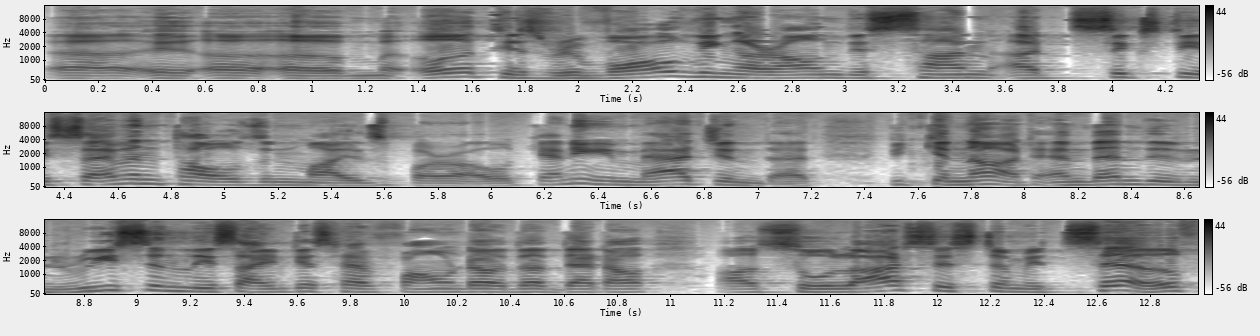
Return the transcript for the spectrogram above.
uh, uh, um, earth is revolving around the sun at 67000 miles per hour. Can you imagine that? We cannot. And then the recently scientists have found out that, that our, our solar system itself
